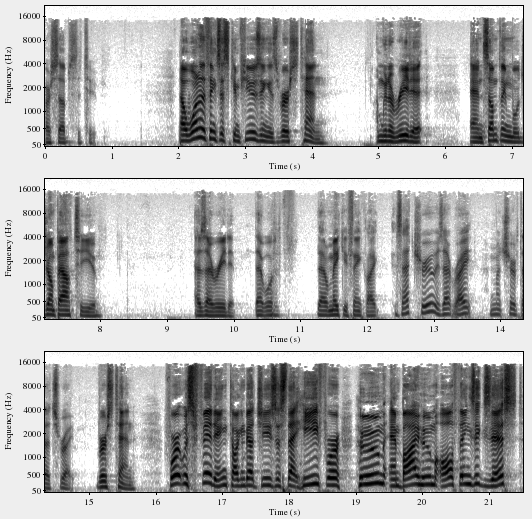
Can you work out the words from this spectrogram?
our substitute. Now, one of the things that's confusing is verse 10. I'm going to read it and something will jump out to you as I read it that will that will make you think like is that true is that right I'm not sure if that's right verse 10 for it was fitting talking about Jesus that he for whom and by whom all things exist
